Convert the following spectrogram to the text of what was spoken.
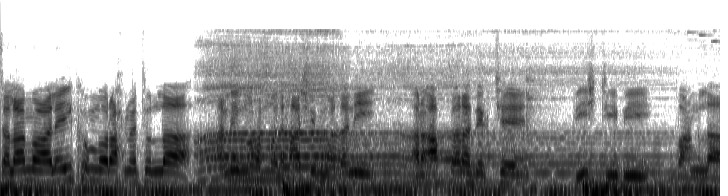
সালাম আলাইকুম রহমতুল্লাহ। আমি মোহাম্মদ হাশিম মাদানি। আর আপনারা দেখছেন পিস টিভি বাংলা।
